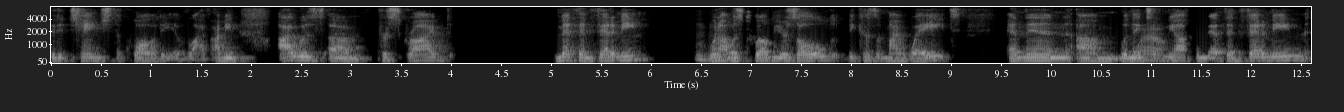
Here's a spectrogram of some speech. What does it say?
that it changed the quality of life. I mean, I was um, prescribed methamphetamine mm-hmm. when I was 12 years old because of my weight. And then um, when they wow. took me off the methamphetamine,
